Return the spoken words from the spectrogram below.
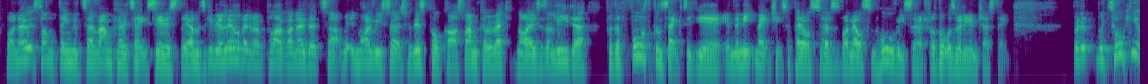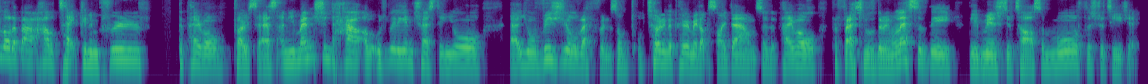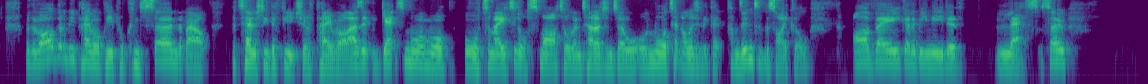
Well, I know it's something that uh, Ramco takes seriously. And to give you a little bit of a plug, I know that uh, in my research for this podcast, Ramco are recognized as a leader for the fourth consecutive year in the NEAT Matrix of Payroll Services by Nelson Hall research, which I thought was really interesting. But we're talking a lot about how tech can improve the payroll process. And you mentioned how it was really interesting your uh, your visual reference of, of, turning the pyramid upside down so that payroll professionals are doing less of the, the administrative tasks and more of the strategic. But there are going to be payroll people concerned about potentially the future of payroll as it gets more and more automated or smarter or intelligent or, or more technology that get, comes into the cycle. Are they going to be needed less? So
